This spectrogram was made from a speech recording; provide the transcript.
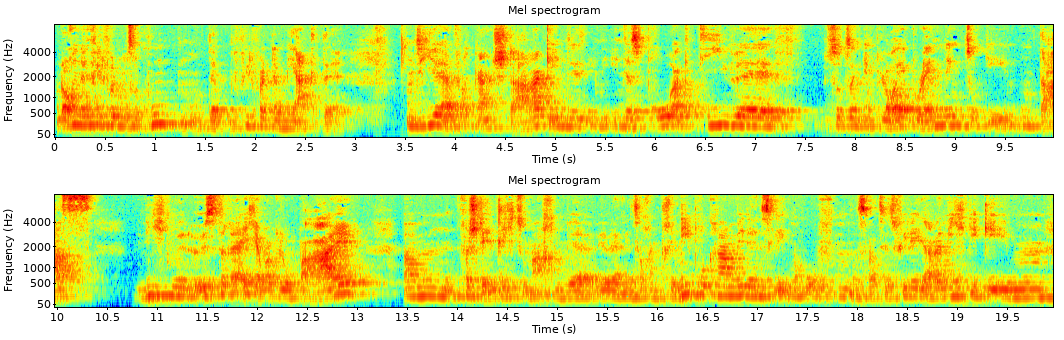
Und auch in der Vielfalt unserer Kunden und der Vielfalt der Märkte. Und hier einfach ganz stark in, die, in, in das proaktive, sozusagen Employer Branding zu gehen und das nicht nur in Österreich, aber global ähm, verständlich zu machen. Wir, wir werden jetzt auch ein Trainee-Programm wieder ins Leben rufen. Das hat es jetzt viele Jahre nicht gegeben.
